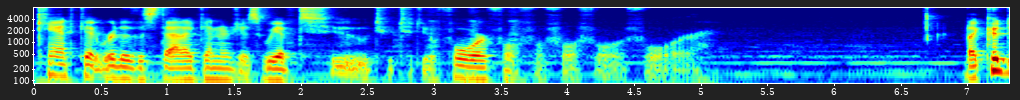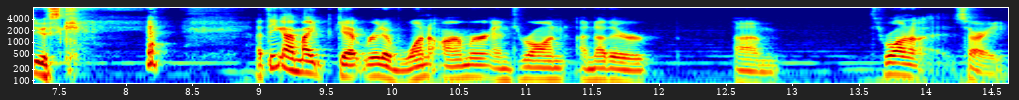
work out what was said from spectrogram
can't get rid of the static energy, so we have two, two, two, two, four, four, four, four, four, four. What I could do is, I think I might get rid of one armor and throw on another, um, throw on, sorry,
